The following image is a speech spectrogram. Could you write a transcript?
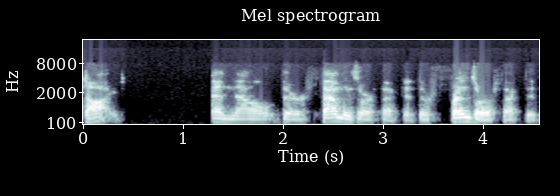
died. And now their families are affected, their friends are affected.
